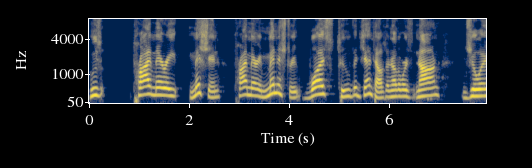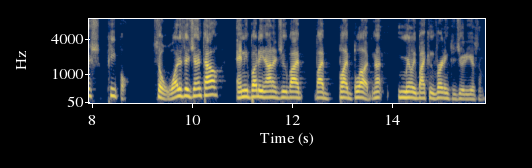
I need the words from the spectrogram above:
whose primary mission, primary ministry was to the Gentiles. In other words, non Jewish people. So, what is a Gentile? Anybody not a Jew by, by, by blood, not merely by converting to Judaism.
